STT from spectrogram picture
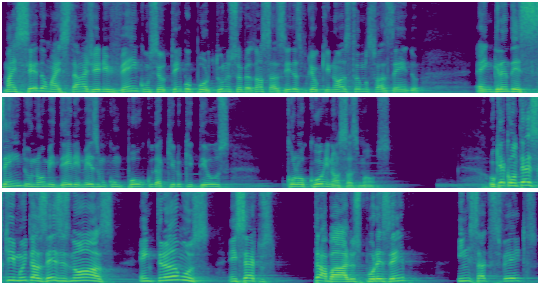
mais cedo ou mais tarde Ele vem com o seu tempo oportuno sobre as nossas vidas, porque o que nós estamos fazendo é engrandecendo o nome dEle, mesmo com pouco daquilo que Deus colocou em nossas mãos. O que acontece é que muitas vezes nós entramos em certos trabalhos, por exemplo, insatisfeitos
